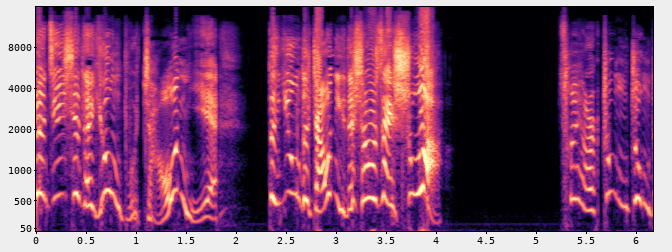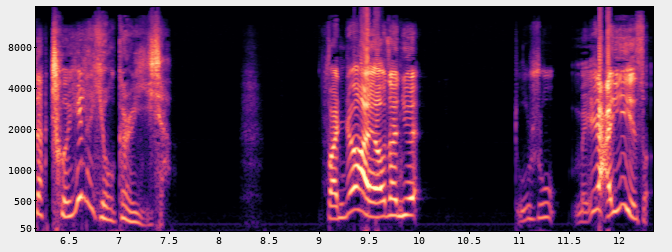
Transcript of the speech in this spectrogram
愿军现在用不着你，等用得着你的时候再说。翠儿重重的捶了油根一下。反正俺要参军，读书没啥意思。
